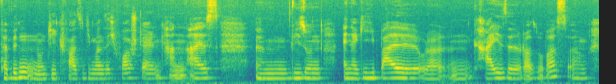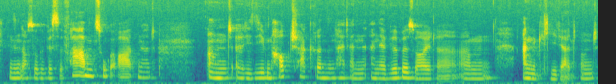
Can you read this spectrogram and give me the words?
verbinden und die quasi, die man sich vorstellen kann als ähm, wie so ein Energieball oder ein Kreisel oder sowas. Ähm, die sind auch so gewisse Farben zugeordnet. Und äh, die sieben Hauptchakren sind halt an, an der Wirbelsäule ähm, angegliedert. Und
